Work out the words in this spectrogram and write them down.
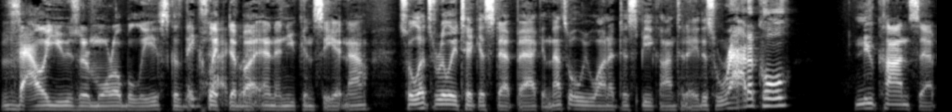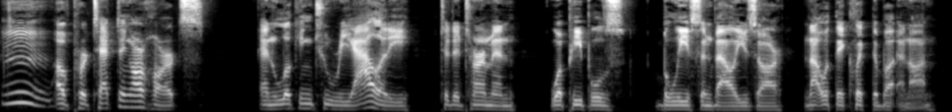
values or moral beliefs because they clicked a button and you can see it now so let's really take a step back and that's what we wanted to speak on today this radical new concept Mm. of protecting our hearts and looking to reality to determine what people's beliefs and values are, not what they clicked the button on.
